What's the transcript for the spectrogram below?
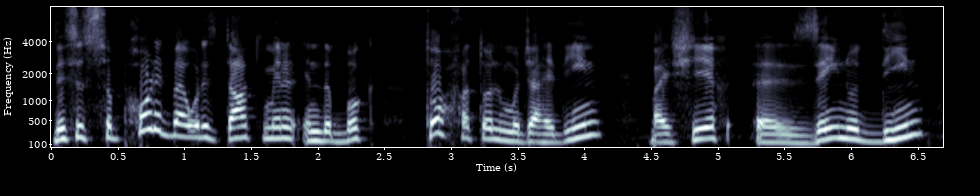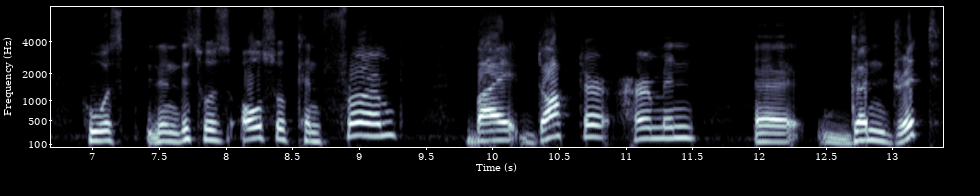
This is supported by what is documented in the book Tuhfatul Mujahideen by Sheikh uh, Zainuddin, who was, and this was also confirmed by Dr. Herman uh, Gundert,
